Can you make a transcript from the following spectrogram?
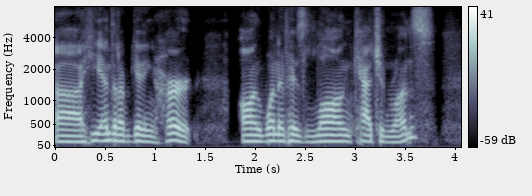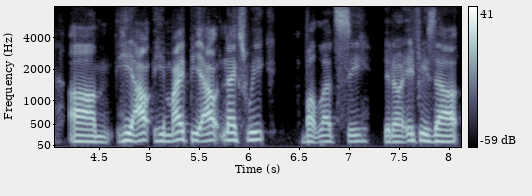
uh, he ended up getting hurt on one of his long catch and runs. Um, he out he might be out next week, but let's see. You know, if he's out,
